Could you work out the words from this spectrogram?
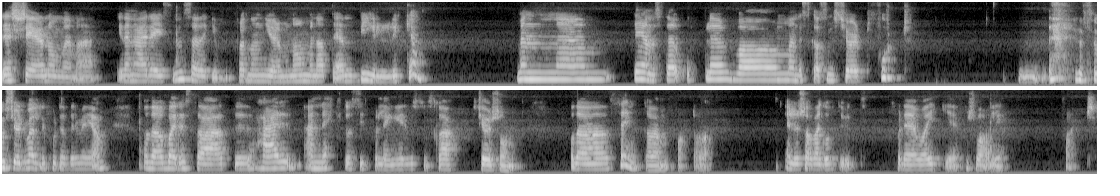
det skjer noe med meg i denne reisen, så er det ikke for at noen gjør meg noe, men at det er en bilulykke. Men det eneste jeg opplevde, var mennesker som kjørte fort. som kjørte veldig fort etter veien. Og da bare sa jeg at uh, her jeg nekter å sitte på lenger hvis du skal kjøre sånn. Og da senka de farta, da. Ellers hadde jeg gått ut. For det var ikke forsvarlig fart.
